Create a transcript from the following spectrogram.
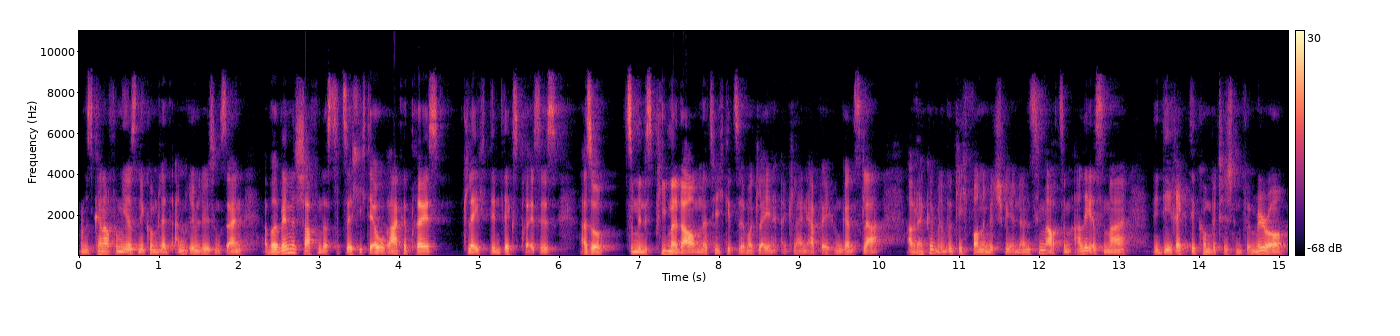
und es kann auch von mir aus eine komplett andere Lösung sein, aber wenn wir es schaffen, dass tatsächlich der Orakelpreis gleich dem DEX-Preis ist, also zumindest Pi mal Daumen, natürlich gibt es immer kleine, kleine Abweichungen, ganz klar, aber dann können wir wirklich vorne mitspielen. Dann sind wir auch zum allerersten Mal eine direkte Competition für Mirror.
